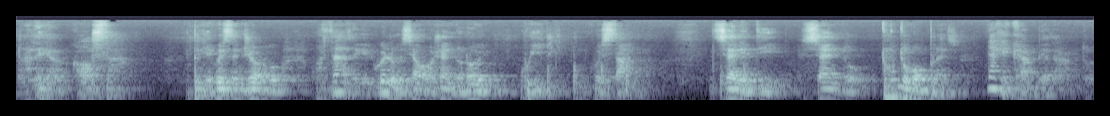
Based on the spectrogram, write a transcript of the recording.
Ma la Lega costa, perché questo è in gioco. Guardate che quello che stiamo facendo noi qui, in quest'anno, in Serie D, essendo tutto complesso, non è che cambia tanto.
